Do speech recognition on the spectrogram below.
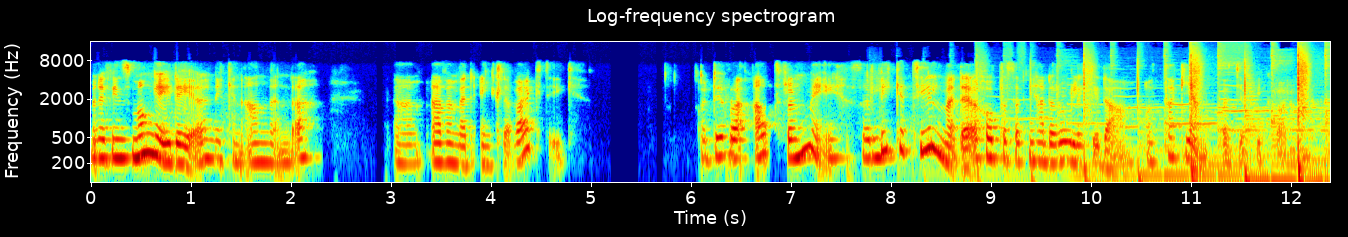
Men det finns många idéer ni kan använda, ehm, även med enkla verktyg. Och det var allt från mig, så lycka till med det. och hoppas att ni hade roligt idag och tack igen för att jag fick vara med.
